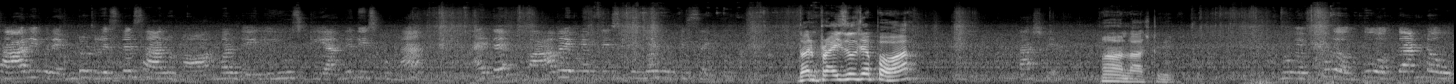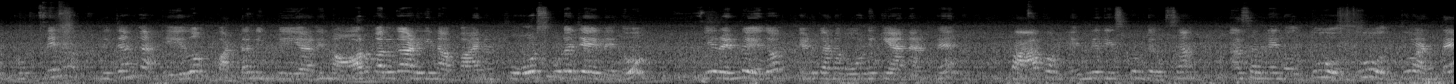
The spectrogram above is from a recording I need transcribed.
సార్ ఇవి రెండు డ్రెస్లే చాలు. నార్మల్ డైలీ యూస్కి అన్నీ తీసుకున్నా. అయితే బావ ఏమేమి తీసుకుందో చూపిస్తాయి దాని ప్రైజులు చెప్పవా? లాస్ట్ ఇయర్ నువ్వు ఎప్పుడు వద్దు వద్దు అంటావు. నేను నిజంగా ఏదో బట్ట నిప్పి అని నార్మల్గా అడిగిన అబ్బా ఆయన ఫోర్స్ కూడా చేయలేదు. ఈ రెండు ఏదో ఎడుకన్నా ఓనికి అని అంటే పాపం ఎన్ని తీసుకుని తెలుసా? అసలు నేను వద్దు వద్దు వద్దు అంటే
